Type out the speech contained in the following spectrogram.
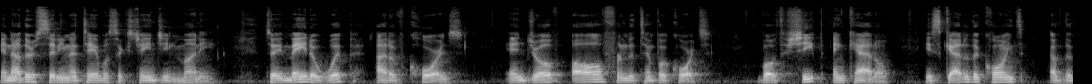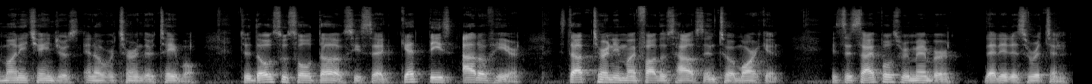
and others sitting at tables exchanging money. So he made a whip out of cords and drove all from the temple courts, both sheep and cattle. He scattered the coins of the money changers and overturned their table. To those who sold doves, he said, Get these out of here. Stop turning my father's house into a market. His disciples remembered that it is written,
